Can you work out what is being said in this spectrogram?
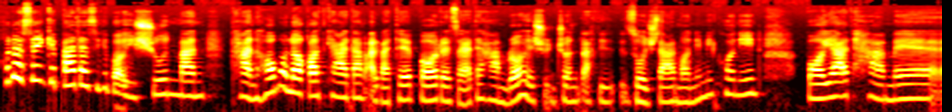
خلاصه اینکه بعد از اینکه با ایشون من تنها ملاقات کردم البته با رضایت همراهشون چون وقتی زوج درمانی می‌کنید باید همه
